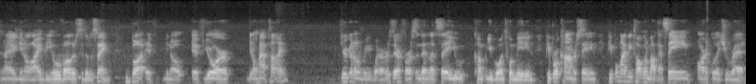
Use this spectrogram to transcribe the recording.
And I, you know, I behoove others to do the same. But if, you know, if you're, you don't have time, you're gonna read whatever's there first, and then let's say you come, you go into a meeting, people are conversating, people might be talking about that same article that you read,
